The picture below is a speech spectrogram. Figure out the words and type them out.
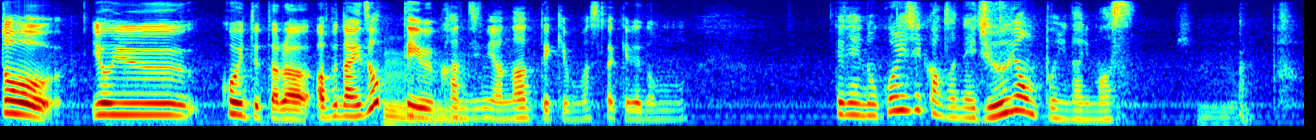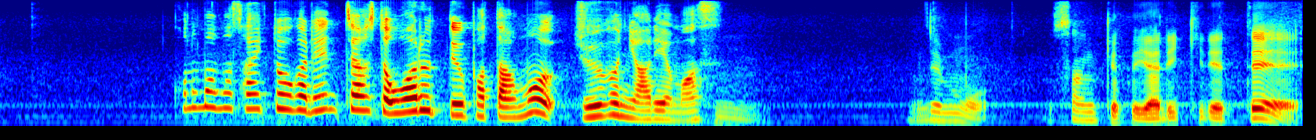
と余裕こいてたら危ないぞっていう感じにはなってきましたけれども、でね残り時間がね14分になります。このまま斎藤が連チャンして終わるっていうパターンも十分にありえます、うん、でもう3曲やりきれて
